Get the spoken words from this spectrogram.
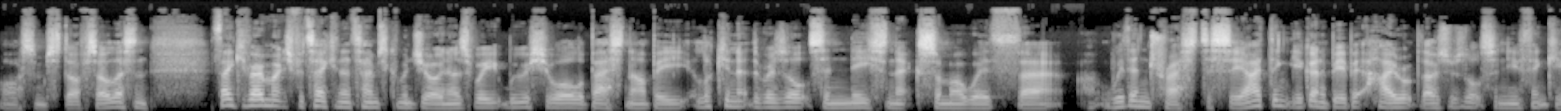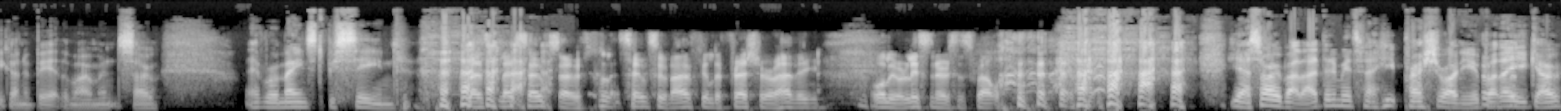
Awesome stuff. So, listen, thank you very much for taking the time to come and join us. We we wish you all the best, and I'll be looking at the results in Nice next summer with uh, with interest to see. I think you're going to be a bit higher up those results than you think you're going to be at the moment. So, it remains to be seen. let's, let's hope so. Let's hope so. Now I feel the pressure of having all your listeners as well. yeah, sorry about that. I didn't mean to heap pressure on you, but there you go.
